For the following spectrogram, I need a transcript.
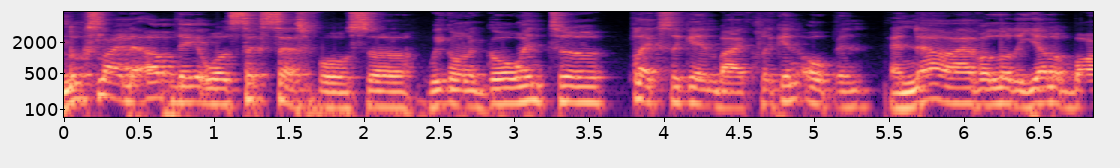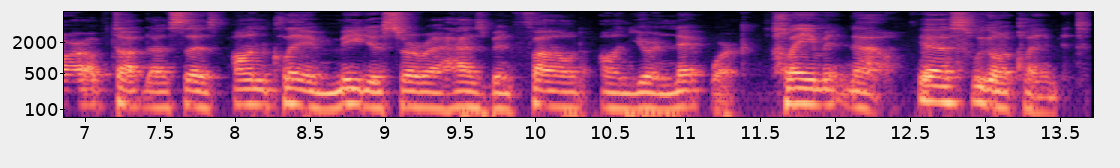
looks like the update was successful so we're going to go into plex again by clicking open. And now i have a little yellow bar up top that says unclaimed media server has been found on your network. Claim it now. Yes we're going to claim it.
